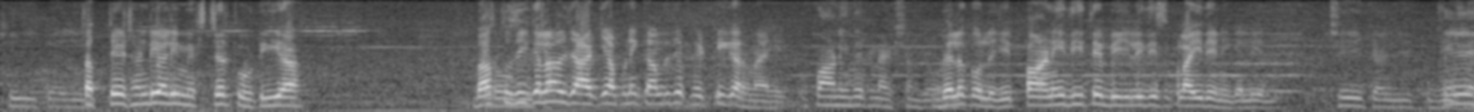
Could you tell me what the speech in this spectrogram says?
ਠੀਕ ਹੈ ਜੀ। ਤੱਤੇ ਠੰਡੀ ਵਾਲੀ ਮਿਕਸਚਰ ਟੂਟੀ ਆ। ਬਸ ਤੁਸੀਂ ਕੱਲ ਜਾ ਕੇ ਆਪਣੀ ਕੰਧ 'ਚ ਫਿੱਟ ਹੀ ਕਰਨਾ ਇਹ। ਪਾਣੀ ਦੇ ਕਨੈਕਸ਼ਨ ਜੋ ਬਿਲਕੁਲ ਜੀ ਪਾਣੀ ਦੀ ਤੇ ਬਿਜਲੀ ਦੀ ਸਪਲਾਈ ਦੇਣੀ ਗੱਲੀ ਇਹਨੂੰ। ਠੀਕ ਹੈ ਜੀ। ਤੇ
